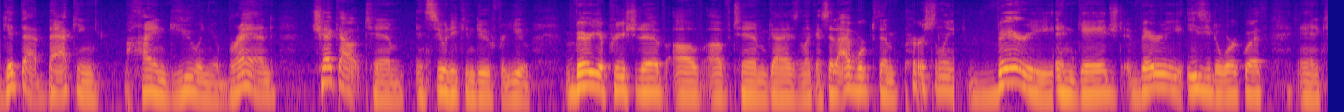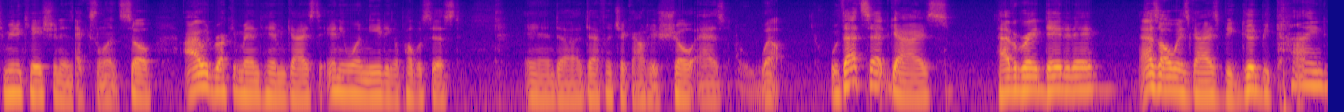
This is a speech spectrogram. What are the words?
get that backing behind you and your brand check out tim and see what he can do for you very appreciative of, of Tim, guys. And like I said, I've worked with him personally. Very engaged, very easy to work with, and communication is excellent. So I would recommend him, guys, to anyone needing a publicist. And uh, definitely check out his show as well. With that said, guys, have a great day today. As always, guys, be good, be kind,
